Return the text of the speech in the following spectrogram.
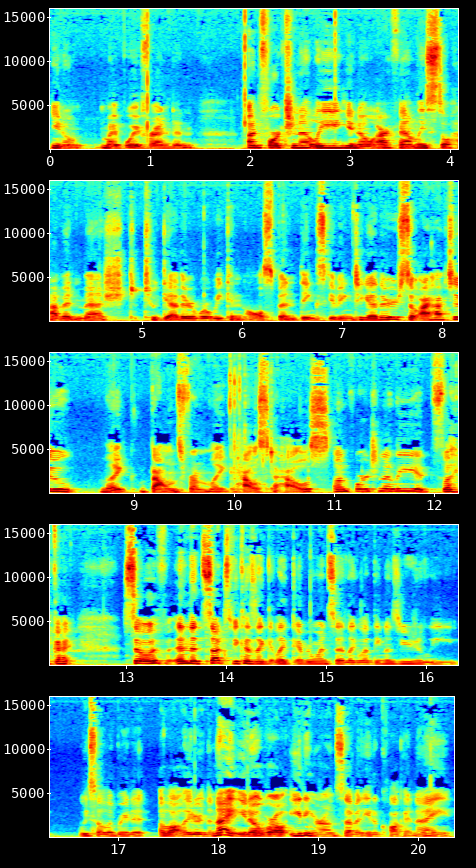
you know, my boyfriend and unfortunately, you know, our families still haven't meshed together where we can all spend Thanksgiving together. So I have to like bounce from like house to house. Unfortunately, it's like I so if and it sucks because like like everyone said like Latinos usually we celebrate it a lot later in the night. You know, we're all eating around seven eight o'clock at night,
